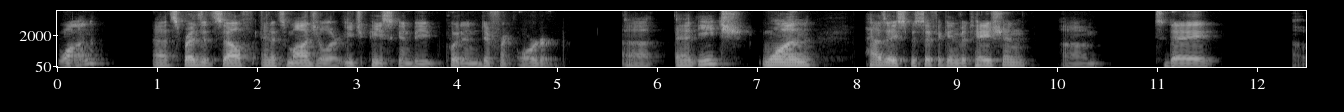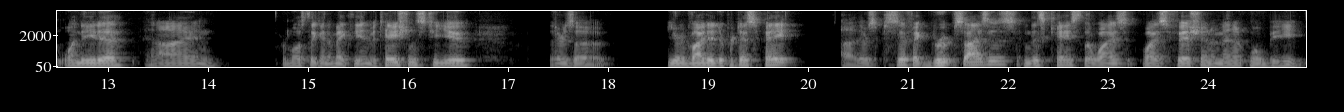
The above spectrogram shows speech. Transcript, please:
one. Uh, it spreads itself and it's modular. Each piece can be put in different order. Uh, and each one has a specific invitation. Um, today, uh, Juanita and I, and we're mostly going to make the invitations to you. There's a, you're invited to participate. Uh, there's specific group sizes. In this case, the wise wise fish in a minute will be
